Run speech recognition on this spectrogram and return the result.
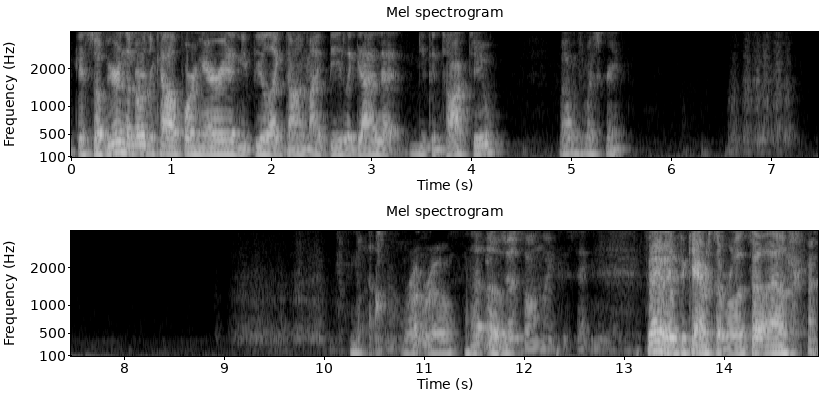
Okay, so if you're in the Northern California area and you feel like Donn might be the guy that you can talk to, what happened to my screen? Well, Ruh-roh. uh It was oh. just on like a second ago. So, anyways, the camera's still rolling. So, um,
